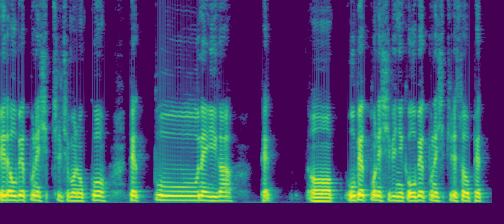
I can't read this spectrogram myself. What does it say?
여기다 500분의 17 집어넣고, 100분의 2가 100, 어, 500분의 10이니까 500분의 17에서 100,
